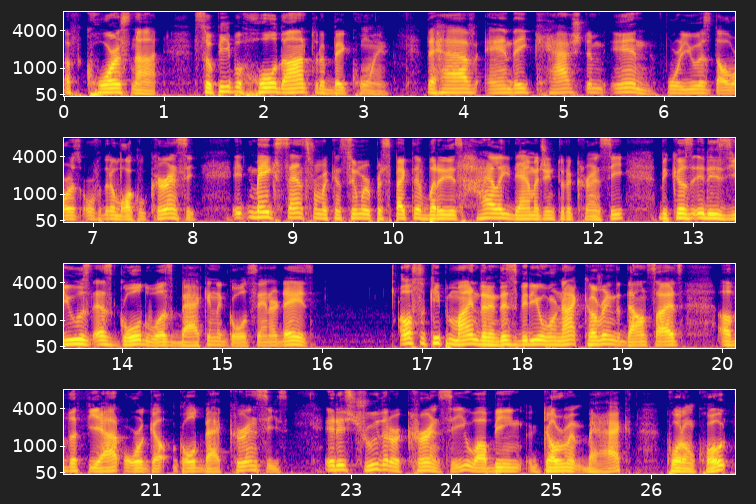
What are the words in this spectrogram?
Of course not. So people hold on to the Bitcoin they have and they cash them in for US dollars or for their local currency. It makes sense from a consumer perspective, but it is highly damaging to the currency because it is used as gold was back in the gold standard days. Also keep in mind that in this video we're not covering the downsides of the fiat or gold backed currencies. It is true that our currency, while being government backed, quote unquote,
